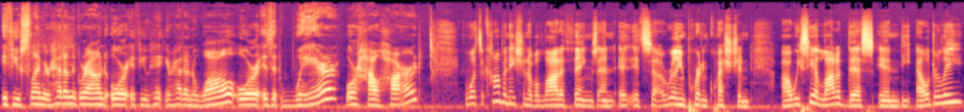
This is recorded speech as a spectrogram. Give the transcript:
if you slam your head on the ground, or if you hit your head on a wall, or is it where or how hard? Well, it's a combination of a lot of things, and it, it's a really important question. Uh, we see a lot of this in the elderly,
